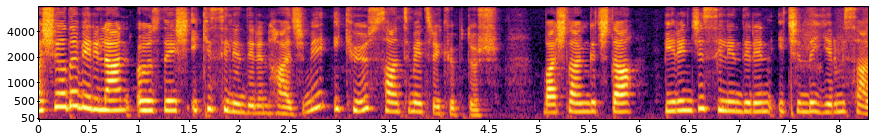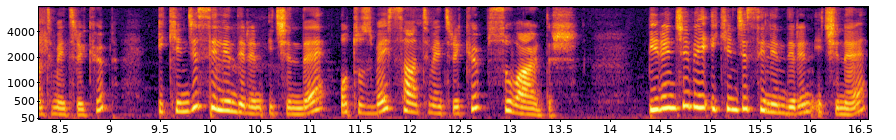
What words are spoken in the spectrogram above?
Aşağıda verilen özdeş iki silindirin hacmi 200 santimetre küptür. Başlangıçta birinci silindirin içinde 20 santimetre küp, ikinci silindirin içinde 35 santimetre küp su vardır. Birinci ve ikinci silindirin içine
